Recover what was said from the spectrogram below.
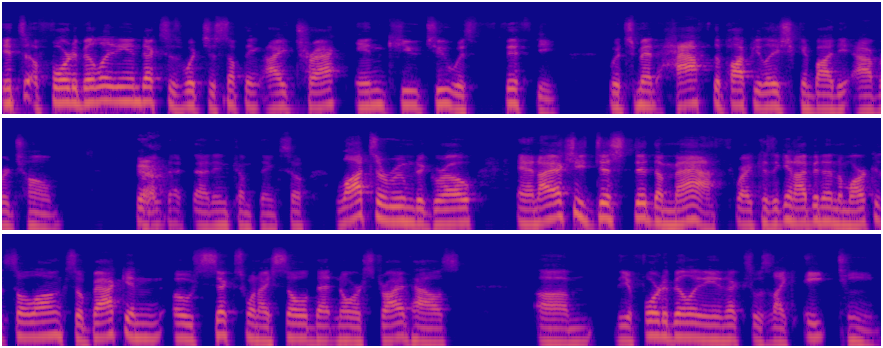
Its affordability index is which is something I track in Q2 was 50 which meant half the population can buy the average home. Yeah. Right? That, that income thing. So lots of room to grow. And I actually just did the math, right? Because again, I've been in the market so long. So back in 06, when I sold that Norris Drive house, um, the affordability index was like 18,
